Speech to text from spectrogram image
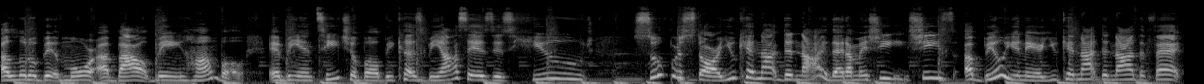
a little bit more about being humble and being teachable because Beyonce is this huge superstar. You cannot deny that. I mean, she she's a billionaire. You cannot deny the fact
